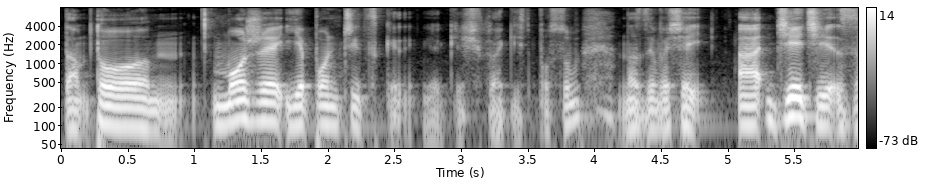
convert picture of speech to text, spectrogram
tam to mm, morze japończyckie jakieś w taki sposób nazywa się, a dzieci z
